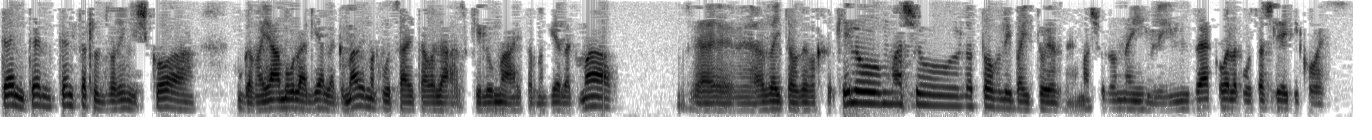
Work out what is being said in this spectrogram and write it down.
תן, תן, תן קצת לדברים לשקוע. הוא גם היה אמור להגיע לגמר אם הקבוצה הייתה עולה, אז כאילו מה, היית מגיע לגמר, ואז היית עוזב אחרי, כאילו משהו לא טוב לי בעיתוי הזה, משהו לא נעים לי, אם זה היה קורה לקבוצה שלי הייתי כועס.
